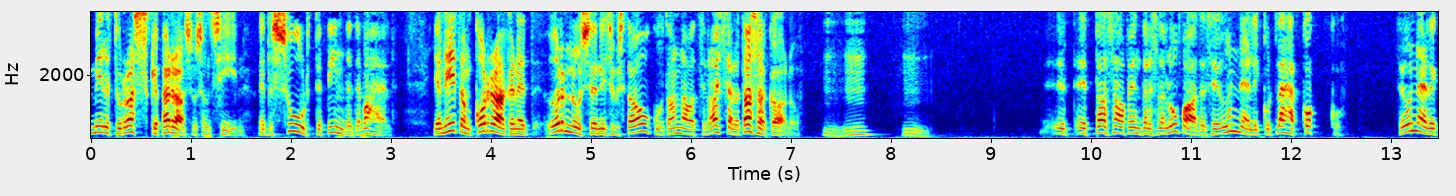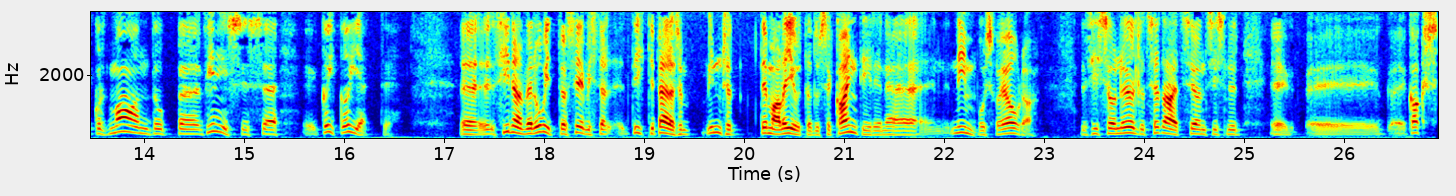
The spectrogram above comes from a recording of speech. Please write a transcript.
meeletu raskepärasus on siin, nende suurte pindade vahel. ja need on korraga, need õrnuse niisugused augud annavad sellele asjale tasakaalu mm. -hmm. Mm. et, et ta saab endale seda lubada, see õnnelikult läheb kokku. see õnnelikult maandub äh, finišis kõik õieti äh, siin on veel huvitav see, mis ta tihtipeale, see on ilmselt tema leiutatud, see kandiline nimbus või aura siis on öeldud seda, et see on siis nüüd eh, eh, kaks,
